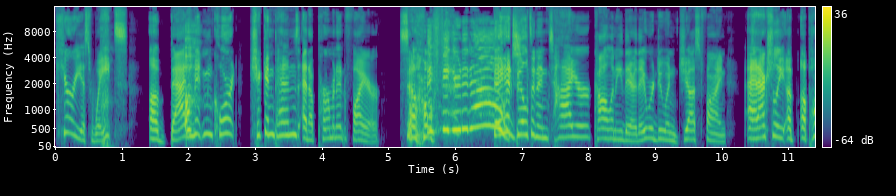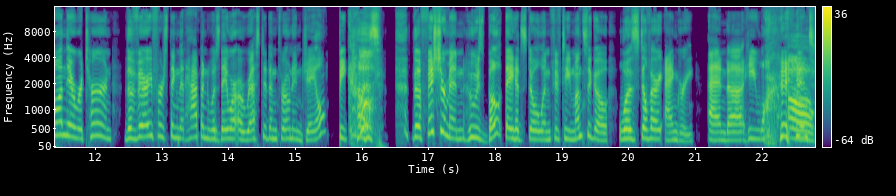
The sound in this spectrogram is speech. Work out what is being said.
curious weights, a badminton court, chicken pens, and a permanent fire. So They figured it out. they had built an entire colony there. They were doing just fine. And actually, up upon their return, the very first thing that happened was they were arrested and thrown in jail because the fisherman whose boat they had stolen 15 months ago was still very angry. And uh, he wanted. Oh,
